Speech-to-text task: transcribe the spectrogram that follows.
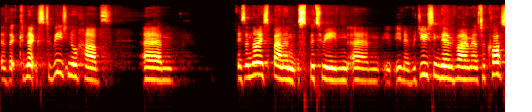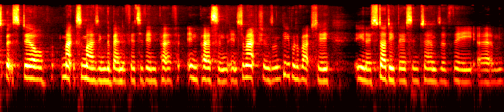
that connects to regional hubs um, is a nice balance between um, you know, reducing the environmental costs but still maximizing the benefit of in-person interactions. And people have actually you know, studied this in terms of the, um,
